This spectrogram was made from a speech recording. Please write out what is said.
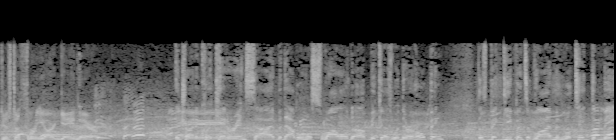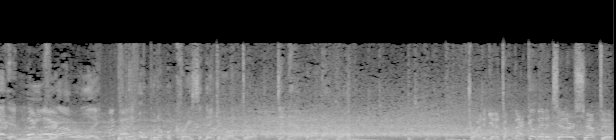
Just a three-yard gain there. They tried a quick hitter inside, but that one was swallowed up because what they're hoping, those big defensive linemen will take the bait and move laterally and open up a crease that they can run through. Didn't happen on that play. Trying to get it to Beckham, and it's intercepted.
